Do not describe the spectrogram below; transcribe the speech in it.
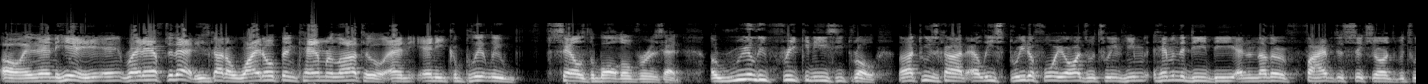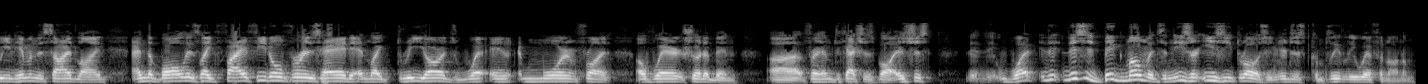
Oh, and then here, eh, right after that, he's got a wide open Cameron Latu and, and he completely sails the ball over his head. A really freaking easy throw. Latu's got at least three to four yards between him, him and the DB and another five to six yards between him and the sideline. And the ball is like five feet over his head and like three yards more in front of where it should have been, uh, for him to catch this ball. It's just, what, this is big moments and these are easy throws and you're just completely whiffing on them.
